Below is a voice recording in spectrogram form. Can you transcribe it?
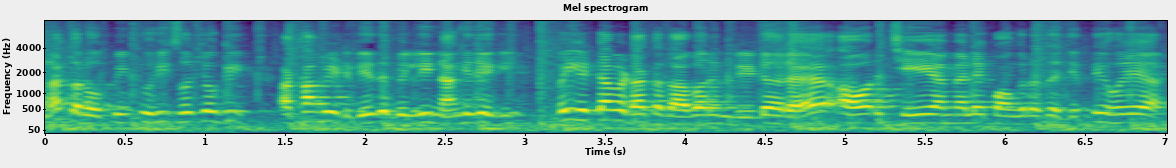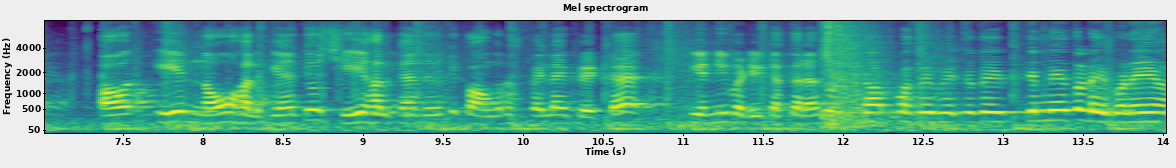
ਨਾ ਕਰੋ ਵੀ ਤੁਸੀਂ ਸੋਚੋ ਕਿ ਅੱਖਾਂ ਮੀਟ ਗਈ ਤੇ ਬਿੱਲੀ ਲੰਘ ਜੇਗੀ। ਬਈ ਏਡਾ ਵੱਡਾ ਕਦਾਵਰ ਲੀਡਰ ਹੈ ਔਰ 6 ਐਮਐਲਏ ਕਾਂਗਰਸ ਦੇ ਜਿੱਤੇ ਹੋਏ ਆ। ਔਰ ਇਹ 9 ਹਲਕਿਆਂ ਚੋਂ 6 ਹਲਕਿਆਂ ਦੇ ਵਿੱਚ ਕਾਂਗਰਸ ਪਹਿਲਾਂ ਹੀ ਫਿੱਟ ਹੈ ਕਿ ਇੰਨੀ ਵੱਡੀ ਟੱਕਰ ਹੈ ਤੇ ਆਪਸ ਦੇ ਵਿੱਚ ਤੇ ਕਿੰਨੇ ਧੜੇ ਬਣੇ ਆ?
